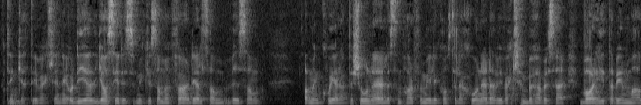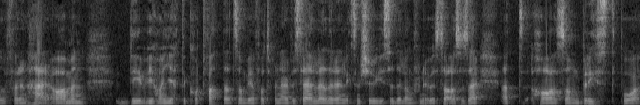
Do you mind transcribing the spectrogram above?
Jag tänker att det verkligen är, och det, jag ser det så mycket som en fördel som vi som ja, men queera personer eller som har familjekonstellationer där vi verkligen behöver så här, var hittar vi en mall för den här? Ja men det, vi har en jättekortfattad som vi har fått från RFSL där den är liksom 20 sidor lång från USA. Alltså så här, att ha sån brist på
